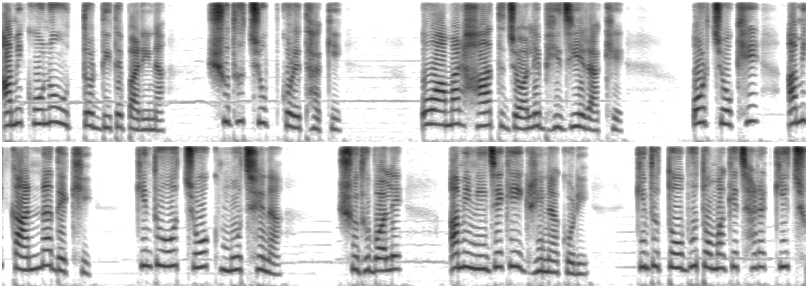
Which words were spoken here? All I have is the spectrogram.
আমি কোনো উত্তর দিতে পারি না, শুধু চুপ করে থাকি। ও আমার হাত জলে ভিজিয়ে রাখে। ওর চোখে আমি কান্না দেখি, কিন্তু ও চোখ মোছে না। শুধু বলে, আমি নিজেকেই ঘৃণা করি, কিন্তু তবু তোমাকে ছাড়া কিছু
